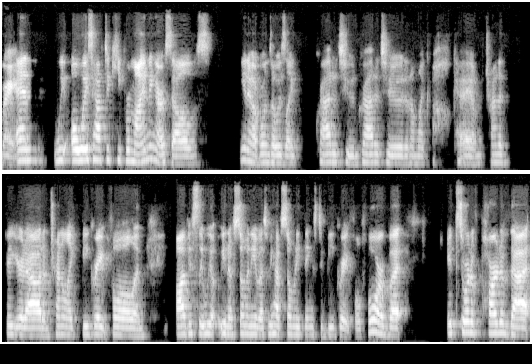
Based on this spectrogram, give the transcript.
Right. And we always have to keep reminding ourselves you know, everyone's always like gratitude, gratitude. And I'm like, oh, okay, I'm trying to figure it out. I'm trying to like be grateful. And obviously we, you know, so many of us, we have so many things to be grateful for, but it's sort of part of that.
